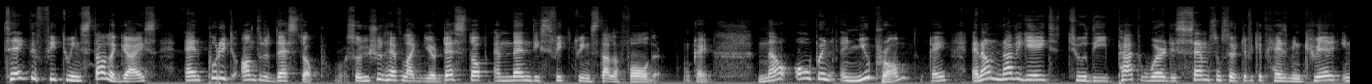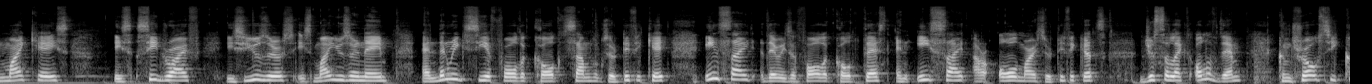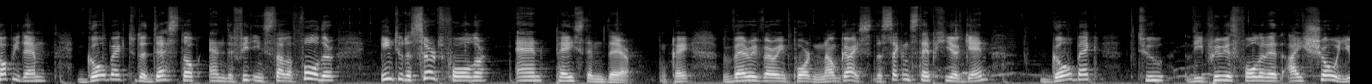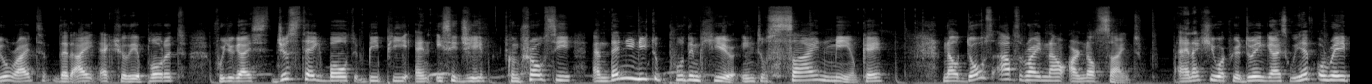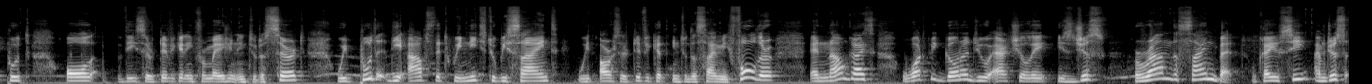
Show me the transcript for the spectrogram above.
Take the Fit2 installer guys and put it onto the desktop. So you should have like your desktop and then this Fit2 installer folder okay? Now open a new prompt okay and now navigate to the path where the samsung certificate has been created. In my case is C drive, is users, is my username, and then we see a folder called Samsung certificate. Inside there is a folder called test and inside are all my certificates. Just select all of them, Control C, copy them, go back to the desktop and the fit installer folder into the cert folder and paste them there. Okay, very, very important. Now guys, the second step here again, go back to the previous folder that I show you, right? That I actually uploaded for you guys. Just take both BP and ECG, Control C, and then you need to put them here into sign me, okay? Now those apps right now are not signed. And actually what we're doing guys, we have already put all the certificate information into the cert. We put the apps that we need to be signed with our certificate into the sign me folder. And now guys, what we're gonna do actually is just run the sign bet. Okay, you see, I'm just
